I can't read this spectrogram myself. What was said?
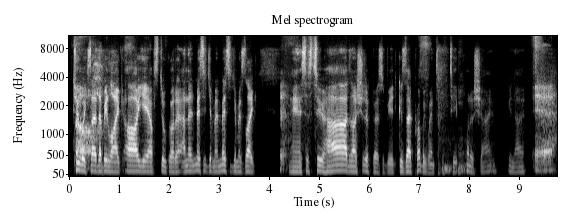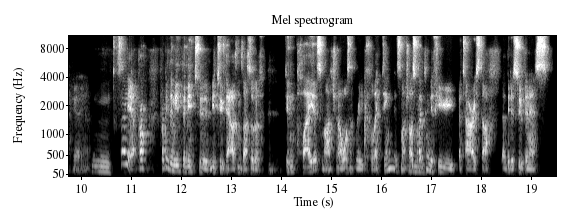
Two weeks Oh. later, they'll be like, "Oh yeah, I've still got it," and then message them and message them. It's like, Yeah. man, it's just too hard, and I should have persevered because they probably went to the tip. What a shame, you know. Yeah, yeah, yeah. Mm. So yeah, prob- probably the mid the mid to mid two thousands. I sort of didn't play as much, and I wasn't really collecting as much. I was Mm. collecting a few Atari stuff, a bit of Super NES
